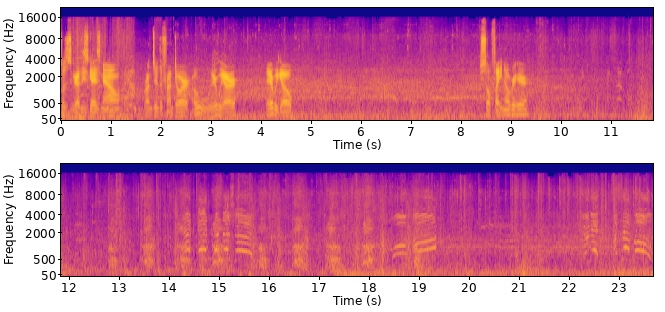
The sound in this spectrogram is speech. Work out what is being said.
So let's grab these guys now. Run through the front door. Oh, here we are. There we go. Still fighting over here? Get in position! Warm up! Unit, assemble!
